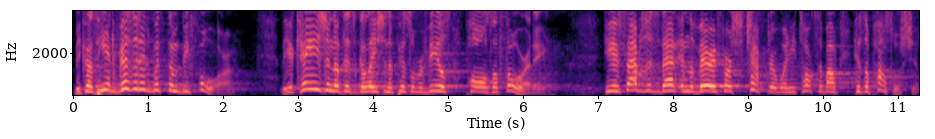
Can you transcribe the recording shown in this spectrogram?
because he had visited with them before. The occasion of this Galatian epistle reveals Paul's authority. He establishes that in the very first chapter when he talks about his apostleship.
